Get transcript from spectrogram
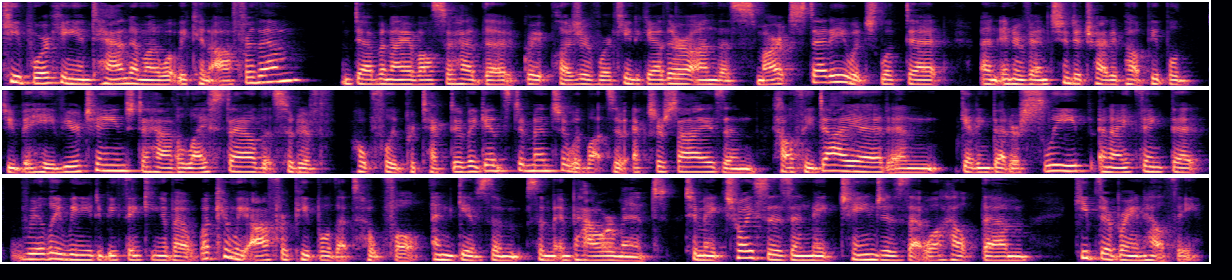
keep working in tandem on what we can offer them. Deb and I have also had the great pleasure of working together on the SMARRT study, which looked at an intervention to try to help people do behavior change to have a lifestyle that's sort of hopefully protective against dementia with lots of exercise and healthy diet and getting better sleep. And I think that really we need to be thinking about what can we offer people that's hopeful and gives them some empowerment to make choices and make changes that will help them keep their brain healthy.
